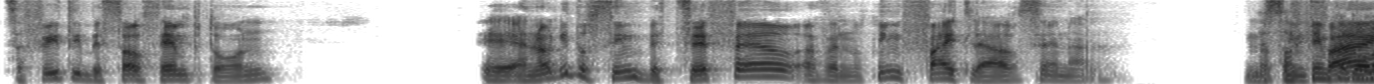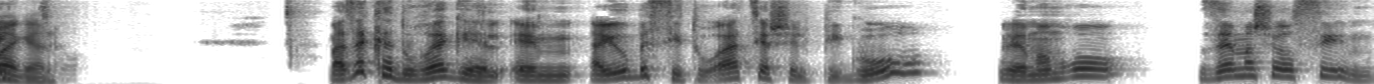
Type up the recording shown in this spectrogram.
צפיתי בסאות'המפטון, אני לא אגיד עושים בית ספר, אבל נותנים fight לארסנל. משחקים כדורגל. מה זה כדורגל? הם היו בסיטואציה של פיגור, והם אמרו, זה מה שעושים.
